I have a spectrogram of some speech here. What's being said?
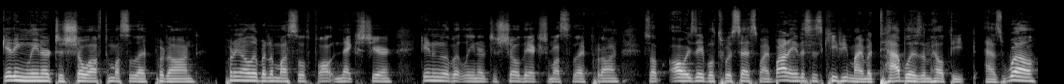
getting leaner to show off the muscle that I've put on, putting a little bit of muscle next year, getting a little bit leaner to show the extra muscle that I've put on. So I'm always able to assess my body. This is keeping my metabolism healthy as well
